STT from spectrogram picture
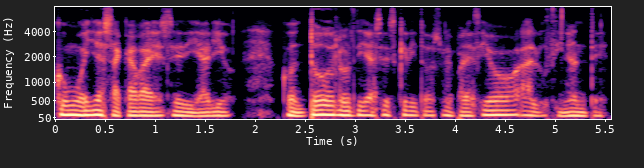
cómo ella sacaba ese diario con todos los días escritos. Me pareció alucinante.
